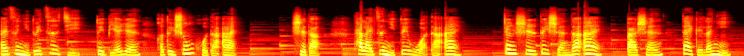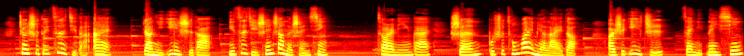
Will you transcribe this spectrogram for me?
来自你对自己、对别人和对生活的爱。是的，它来自你对我的爱，正是对神的爱，把神带给了你；正是对自己的爱，让你意识到你自己身上的神性，从而明白神不是从外面来的，而是一直在你内心。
